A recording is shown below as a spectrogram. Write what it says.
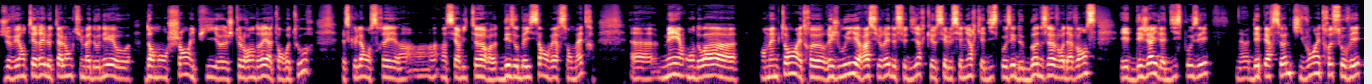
je vais enterrer le talent que tu m'as donné dans mon champ et puis euh, je te le rendrai à ton retour, parce que là on serait un, serviteur désobéissant envers son maître. Euh, mais on doit euh, en même temps être réjoui et rassuré de se dire que c'est le Seigneur qui a disposé de bonnes œuvres d'avance et déjà il a disposé euh, des personnes qui vont être sauvées.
